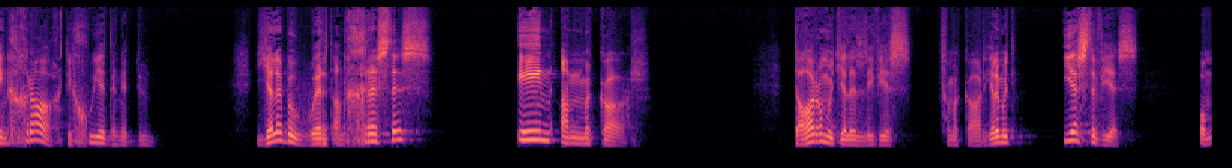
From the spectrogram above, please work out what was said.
en graag die goeie dinge doen. Julle behoort aan Christus en aan mekaar. Daarom moet julle lief wees vir mekaar. Julle moet eerste wees om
